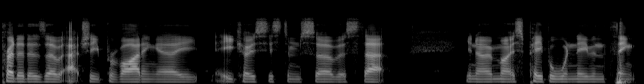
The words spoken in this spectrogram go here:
predators are actually providing a ecosystem service that you know most people wouldn't even think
